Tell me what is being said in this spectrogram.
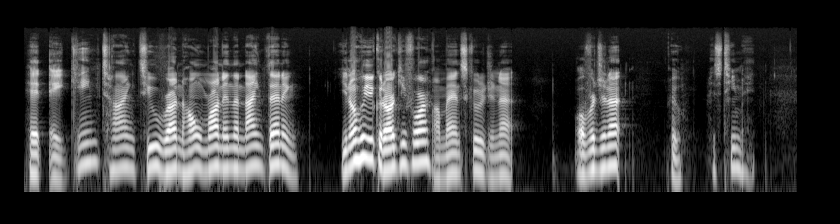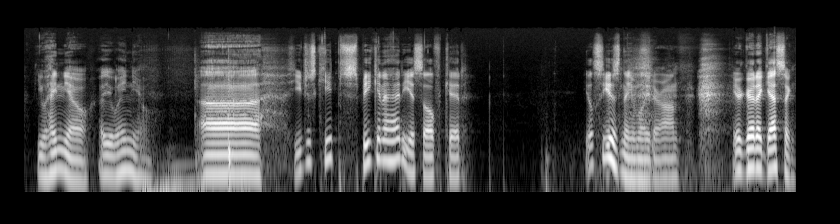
hit a game tying two run home run in the ninth inning. You know who you could argue for My man, Scooter Gennett. over Gennett? Who? His teammate, Eugenio. Eugenio. Uh, you just keep speaking ahead of yourself, kid. You'll see his name later on. You're good at guessing.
